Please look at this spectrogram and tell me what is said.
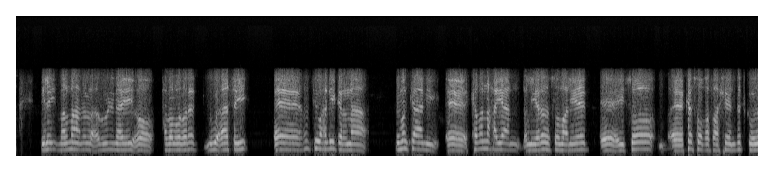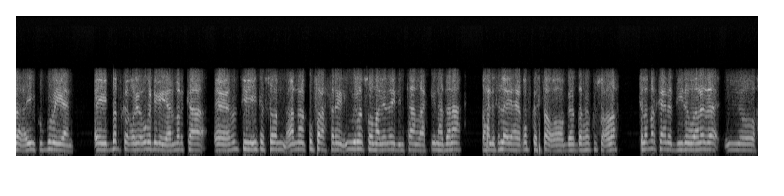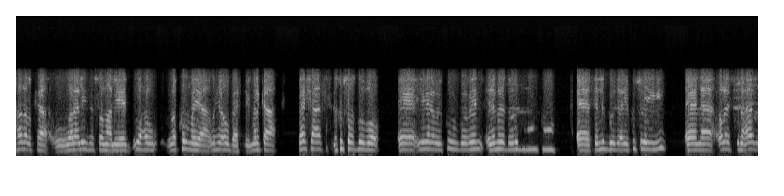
dilay maalmahan la aruurinayay oo xabalwadareed lagu aasayey. Runtii waxaan dhigi karnaa nimankani kama naxayaan dhalinyarada soomaaliyeed ay soo ka soo qafaasheen dadkooda ayay ku gubayaan ay dabka qoryo uga dhigayaan marka runtii inkastoo aanaan ku faraxsanayn in wiilal soomaaliyeed ay dhintaan laakiin haddana waxaan is leeyahay qof kasta oo gardarro ku socda isla markaana diidawaanada iyo hadalka walaalihiisa soomaaliyeed wuxuu la kulmayaa wixii u beertay. Marka meeshaas isku soo duubo iyagana way ku hungoobeen ciidamada dawladda saldhigooda ayay ku sugan yihiin coleyskuna aada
